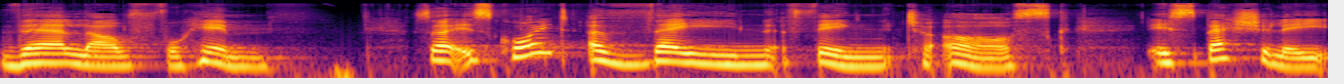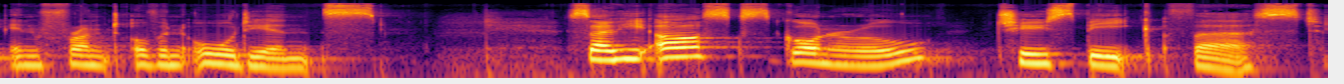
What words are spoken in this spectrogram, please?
their love for him. So it's quite a vain thing to ask, especially in front of an audience. So he asks Goneril to speak first.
